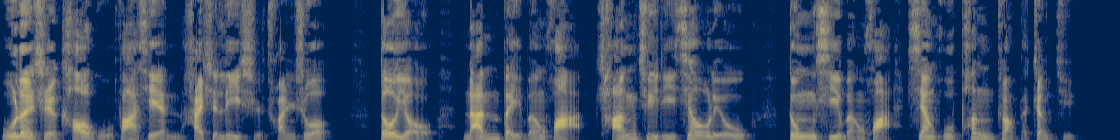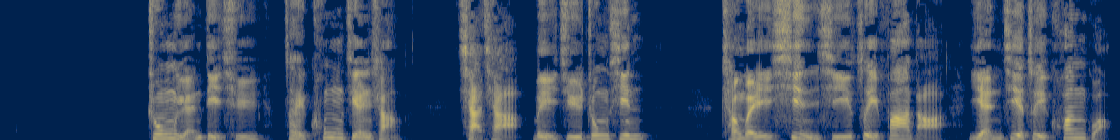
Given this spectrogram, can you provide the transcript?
无论是考古发现还是历史传说，都有南北文化长距离交流、东西文化相互碰撞的证据。中原地区在空间上。恰恰位居中心，成为信息最发达、眼界最宽广、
